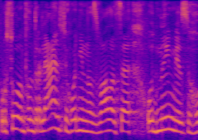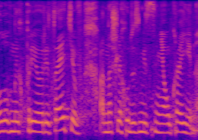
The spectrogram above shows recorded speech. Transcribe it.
Урсула фон дер Ляєн сьогодні назвала це одним із головних пріоритетів на шляху до зміцнення України.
